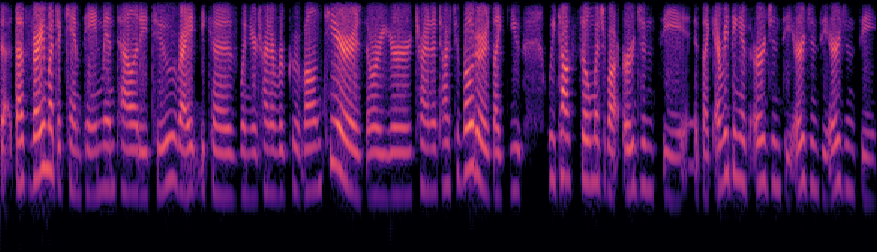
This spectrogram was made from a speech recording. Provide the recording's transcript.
th- that's very much a campaign mentality too, right? Because when you're trying to recruit volunteers or you're trying to talk to voters, like you, we talk so much about urgency. It's like everything is urgency, urgency, urgency.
